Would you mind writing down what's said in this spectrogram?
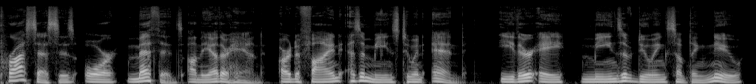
Processes or methods, on the other hand, are defined as a means to an end, either a means of doing something new,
